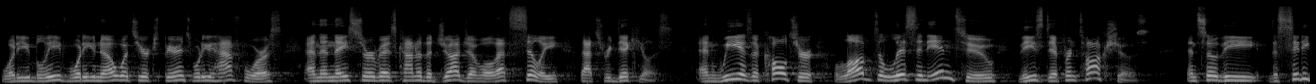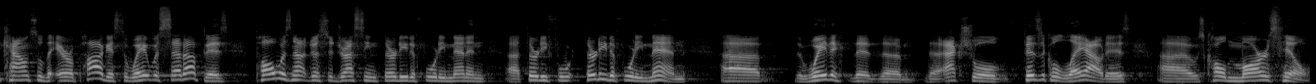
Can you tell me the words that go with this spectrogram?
What do you believe? What do you know? What's your experience? What do you have for us? And then they serve as kind of the judge of, well, that's silly, that's ridiculous. And we as a culture love to listen into these different talk shows. And so the, the city council, the Areopagus, the way it was set up is Paul was not just addressing 30 to 40 men and uh, 30, 30 to 40 men. Uh, the way the, the, the, the, actual physical layout is, uh, it was called Mars Hill.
